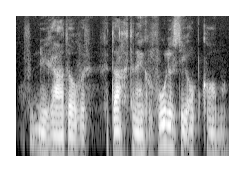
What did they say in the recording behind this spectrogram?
Of het nu gaat over gedachten en gevoelens die opkomen.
